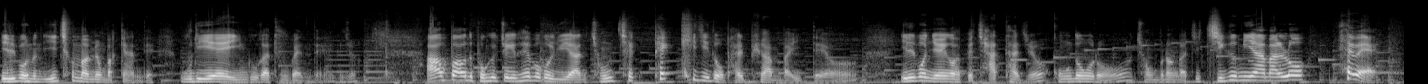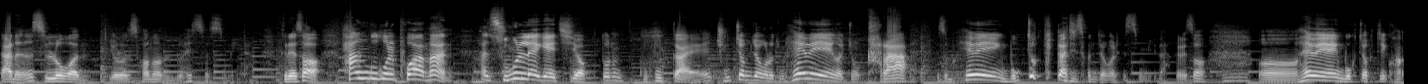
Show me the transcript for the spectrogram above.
일본은 2천만 명밖에 안 돼. 우리의 인구가 두 배인데, 그죠? 아웃바운드 본격적인 회복을 위한 정책 패키지도 발표한 바 있대요. 일본 여행업 협회 자타죠. 공동으로 정부랑 같이 지금이야말로 해외라는 슬로건 이런 선언도 했었습니다. 그래서 한국을 포함한 한 24개 지역 또는 구- 국가에 중점적으로 좀 해외여행을 좀 가라. 그래서 해외여행 목적지까지 선정을 했습니다. 그래서 어, 해외여행 목적지 관,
